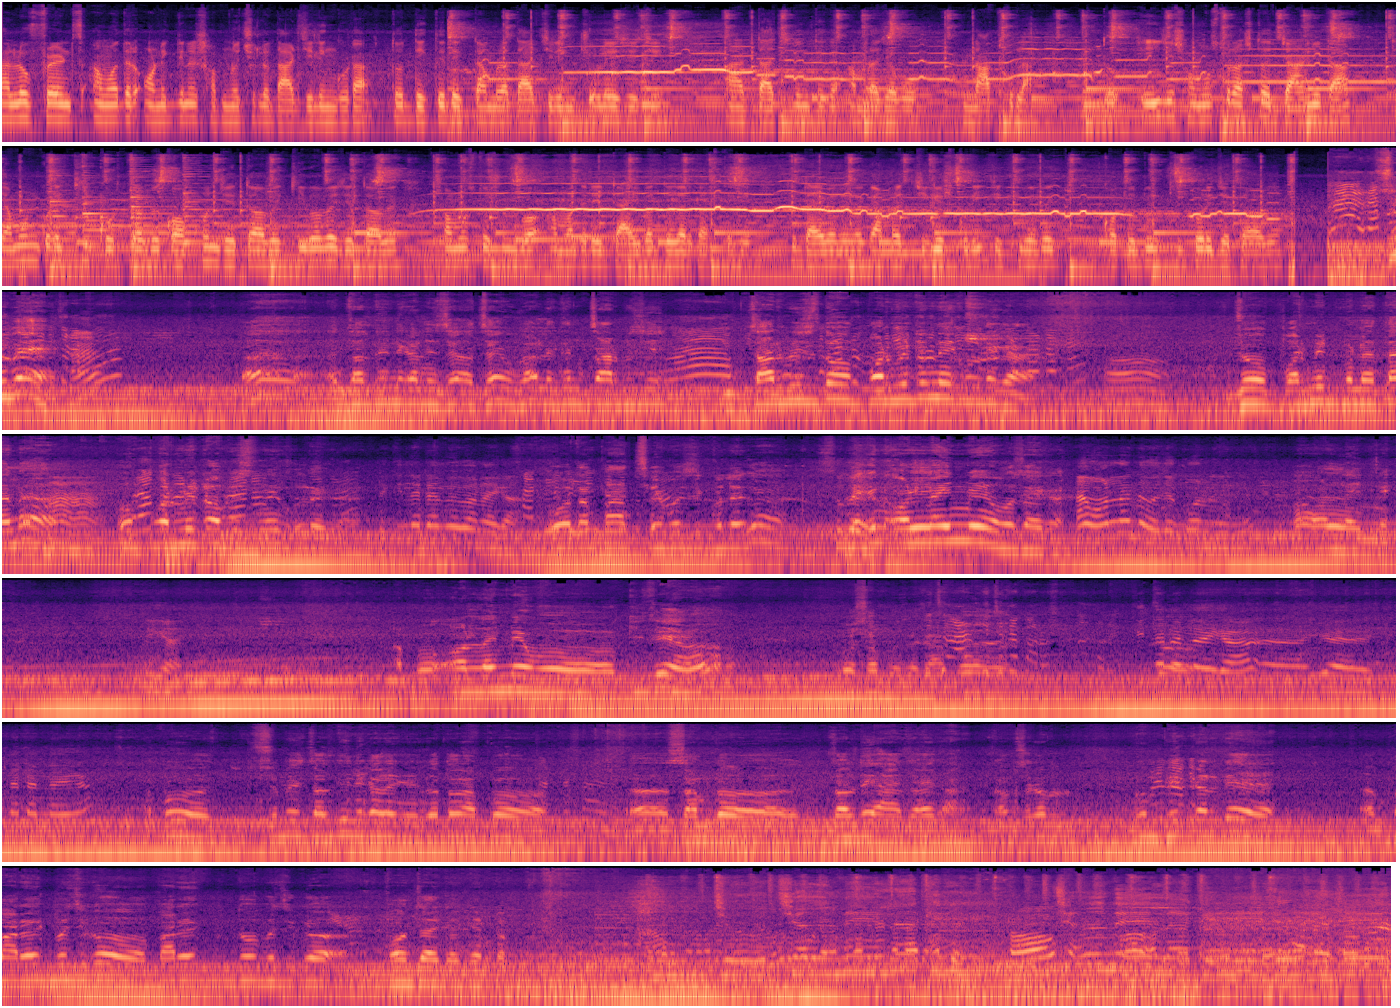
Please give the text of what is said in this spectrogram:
Hello friends আমাদের অনেক দিনের স্বপ্ন ছিল দার্জিলিং ঘোরা তো দেখতে দেখতে আমরা দার্জিলিং চলে এসেছি আর দার্জিলিং থেকে আমরা যাব নাথুলা তো এই যে সমস্ত রাস্তার জার্নিটা কেমন করে কী করতে হবে কখন যেতে হবে কিভাবে যেতে হবে সমস্ত শুনবো আমাদের এই ড্রাইভার দাদার কাছ থেকে তো ড্রাইভার দাদাকে আমরা জিজ্ঞেস করি যে কীভাবে কত দূর কী করে যেতে হবে सुबह हाँ, जल्दी निकलने से अच्छा ही होगा लेकिन चार बजे चार बजे तो परमिट ही नहीं खुलेगा जो परमिट बनाता है ना वो परमिट ऑफिस में खुलेगा। कितने टाइम में बनेगा वो तो पाँच छः बजे खुलेगा? लेकिन ऑनलाइन में हो जाएगा। हाँ ऑनलाइन हो कौन हाँ? ऑनलाइन में। ठीक है। आप ऑनलाइन में वो कीजिए हाँ। वो सब हो जाएगा। कितना टाइम लगेगा? ये कितना टाइम लगेगा? आपको सुबह जल्दी निकलेंगे तो आपको शाम को जाएगा कम से कम घूम फिर करके अ, बारह एक बजे को बारह एक दो बजे को पहुंच जाएगा गेंटोक जो चलने लगे चलने लगे रात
